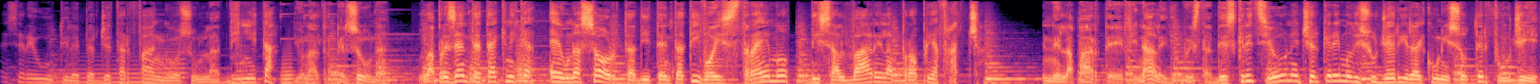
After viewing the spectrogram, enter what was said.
Essere utile per gettar fango sulla dignità di un'altra persona? La presente tecnica è una sorta di tentativo estremo di salvare la propria faccia. Nella parte finale di questa descrizione cercheremo di suggerire alcuni sotterfugi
